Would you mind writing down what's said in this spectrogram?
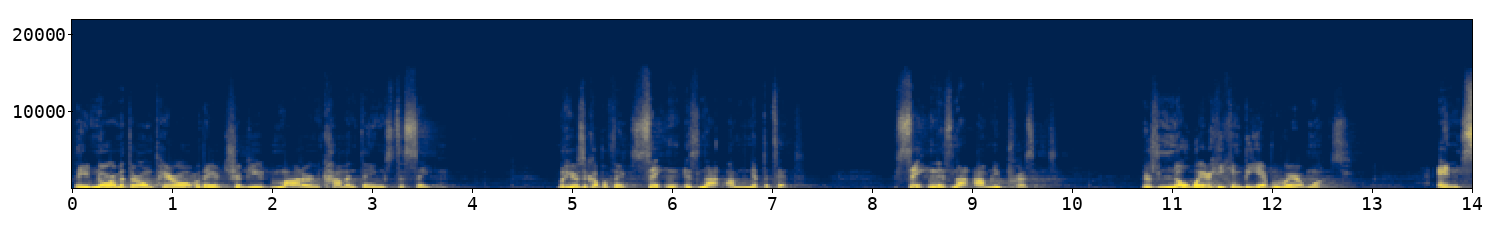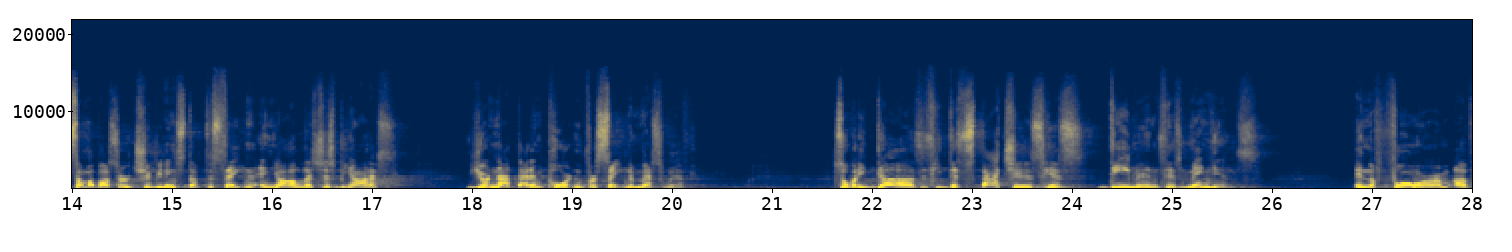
They ignore him at their own peril or they attribute modern common things to Satan. But here's a couple things Satan is not omnipotent, Satan is not omnipresent. There's nowhere he can be everywhere at once. And some of us are attributing stuff to Satan, and y'all, let's just be honest. You're not that important for Satan to mess with. So, what he does is he dispatches his demons, his minions, in the form of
